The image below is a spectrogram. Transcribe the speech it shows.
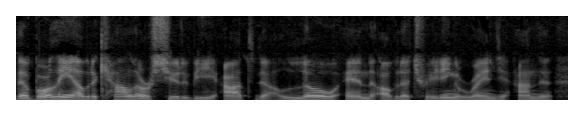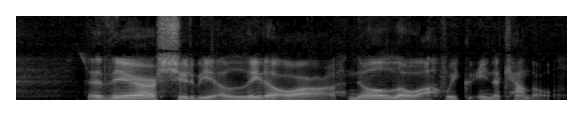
The body of the candle should be at the low end of the trading range and there should be a little or no lower wick in the candle.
